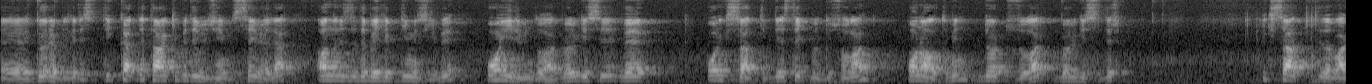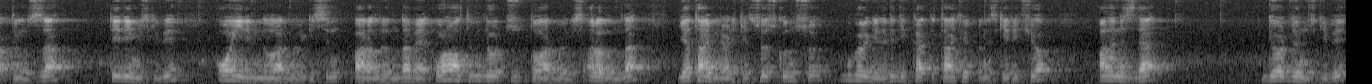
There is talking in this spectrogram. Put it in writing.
e, görebiliriz. Dikkatle takip edebileceğimiz seviyeler analizde de belirttiğimiz gibi 17.000 dolar bölgesi ve 12 saatlik destek bölgesi olan 16.400 dolar bölgesidir. 2 saatlikte de baktığımızda dediğimiz gibi 17.000 dolar bölgesinin aralığında ve 16.400 dolar bölgesi aralığında yatay bir hareket söz konusu. Bu bölgeleri dikkatle takip etmeniz gerekiyor. Analizde gördüğünüz gibi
